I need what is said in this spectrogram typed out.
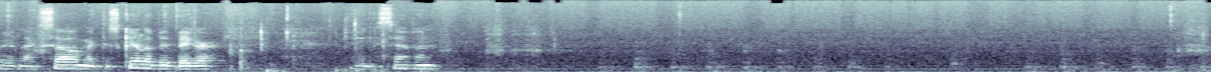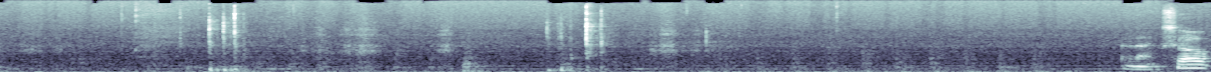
Put it like so, make the scale a bit bigger. 87. like so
